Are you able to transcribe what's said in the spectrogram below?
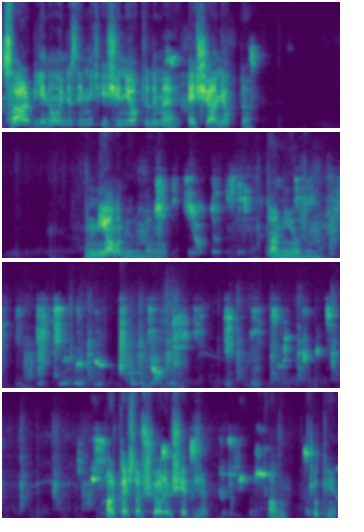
Sarp yeni oyunda senin hiç işin yoktu değil mi? Eşyan yoktu. Bunu niye alamıyorum ben lan? Yoktu. Tamam iyi o zaman. Arkadaşlar şöyle bir şey yapacağım. Aldım. Çok iyi.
